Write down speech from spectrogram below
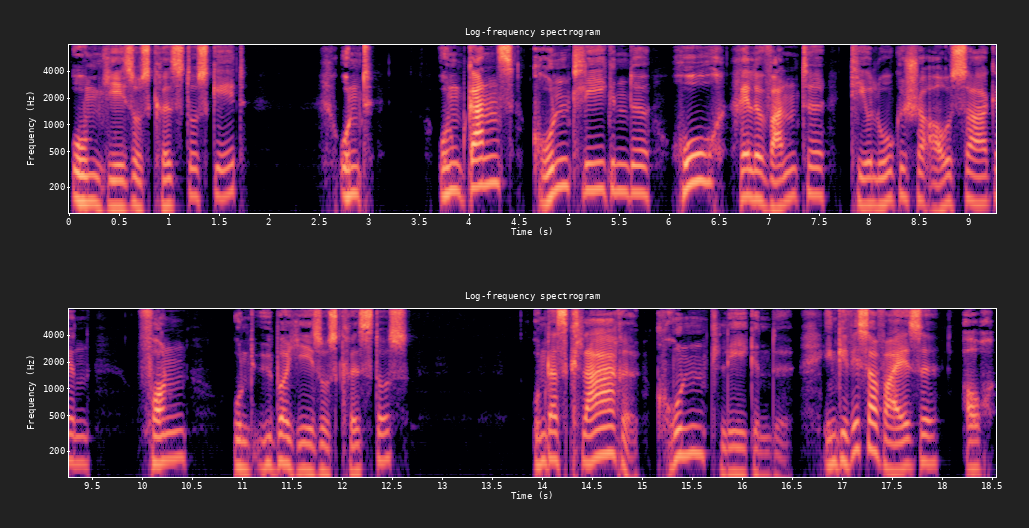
um Jesus Christus geht und um ganz grundlegende, hochrelevante theologische Aussagen von und über Jesus Christus, um das klare, grundlegende, in gewisser Weise auch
